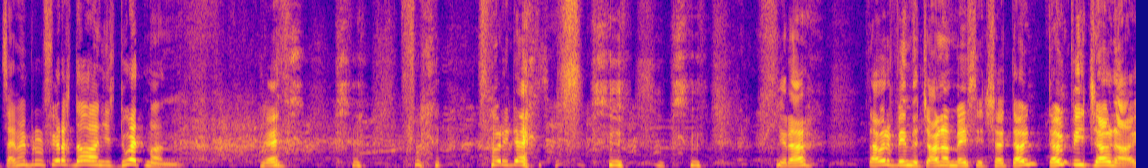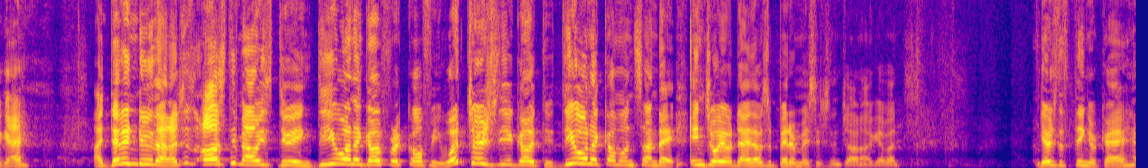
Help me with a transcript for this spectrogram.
Sy my broer 40 dae en jy's dood man. Weet? 40 days. you know? That would have been the Jonah message. So don't don't be Jonah, okay? I didn't do that. I just asked him how he's doing. Do you want to go for a coffee? What church do you go to? Do you want to come on Sunday? Enjoy your day. That was a better message than Jonah. Okay, but here's the thing, okay?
